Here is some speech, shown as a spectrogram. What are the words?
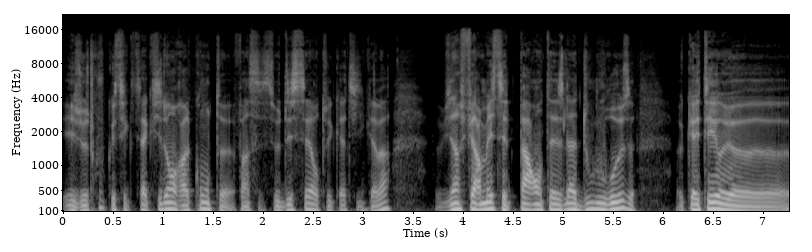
Et je trouve que cet accident raconte, enfin ce décès en tout cas de Tsikava, vient fermer cette parenthèse-là douloureuse qui a été euh,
